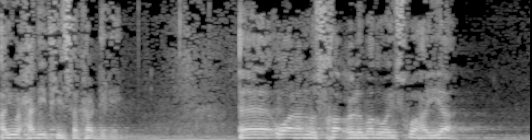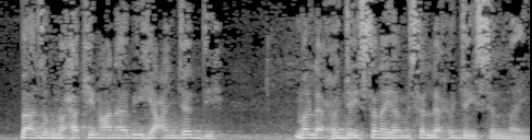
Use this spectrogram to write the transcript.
ayuu xadiikiisa ka dhigay. Waana nuskho culimmadu ay isku hayaan. Bahz bnu xakiim can abihi can jaddi ma la xujaysanaya mise la xujaysan maayo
